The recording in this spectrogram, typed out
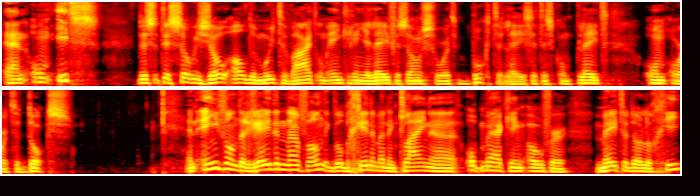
En om iets. Dus het is sowieso al de moeite waard om één keer in je leven zo'n soort boek te lezen. Het is compleet onorthodox. En een van de redenen daarvan, ik wil beginnen met een kleine opmerking over methodologie,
